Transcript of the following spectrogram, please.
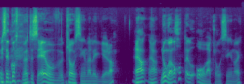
hvis det er godt møte, så er jo closingen veldig gøy, da. Ja, ja. Noen ganger hopper jeg over closingen òg.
